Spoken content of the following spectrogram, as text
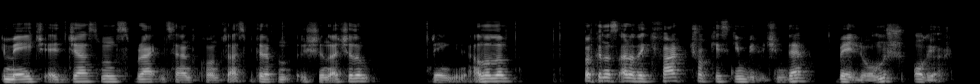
Image Adjustments, Brightness and Contrast. Bir tarafın ışığını açalım. Rengini alalım. Bakınız aradaki fark çok keskin bir biçimde belli olmuş oluyor.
